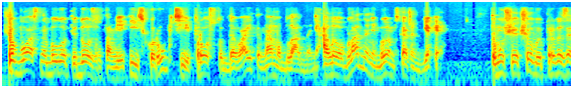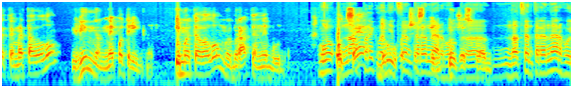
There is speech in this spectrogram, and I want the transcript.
щоб у вас не було підозр там в якійсь корупції. Просто давайте нам обладнання. Але обладнання ми вам скажемо, яке. Тому що якщо ви привезете металолом, він нам не потрібний, і металолом ми брати не будемо. Ну, Оце на прикладі Центренерго. е. На Центренерго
